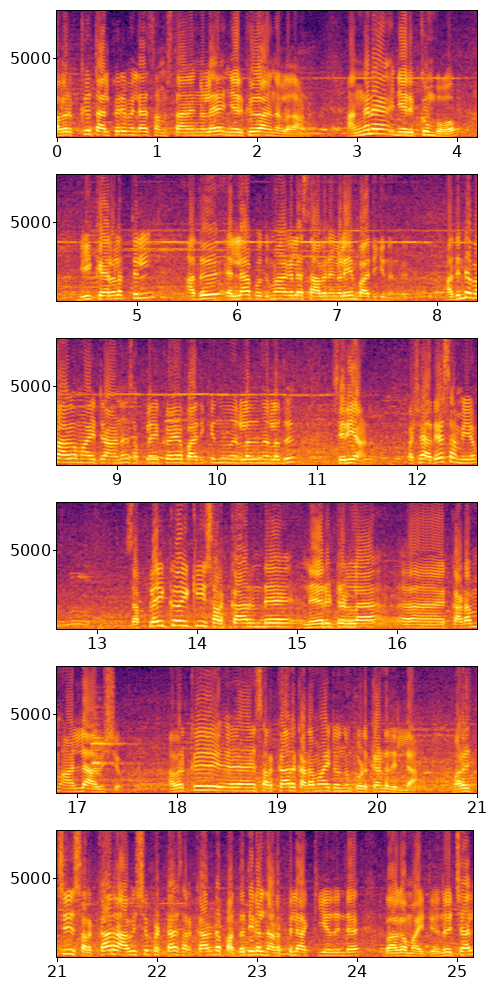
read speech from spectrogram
അവർക്ക് താല്പര്യമില്ലാത്ത സംസ്ഥാനങ്ങളെ ഞെരുക്കുക എന്നുള്ളതാണ്. അങ്ങനെ ഞെരുക്കുമ്പോൾ ഈ കേരളത്തിൽ അത് എല്ലാ പൊതുമേഖലാ സ്ഥാപനങ്ങളെയും ബാധിക്കുന്നുണ്ട്. അതിന്റെ ഭാഗമായിട്ടാണ് സപ്ലൈകോയെ ബാധിക്കുന്നത് എന്നുള്ളത് എന്നുള്ളത് ശരിയാണ്. പക്ഷേ അതേസമയം സപ്ലൈകോയ്ക്ക് സർക്കാരിന്റെ നേരിട്ടുള്ള കടം അല്ല ആവശ്യം. അവർക്ക് സർക്കാർ കടമായിട്ടൊന്നും കൊടുക്കേണ്ടതില്ല. മറിച്ച് സർക്കാർ ആവശ്യപ്പെട്ട സർക്കാരിന്റെ പദ്ധതികൾ നടപ്പിലാക്കിയതിന്റെ ഭാഗമായിട്ട്. എന്ന് വെച്ചാൽ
